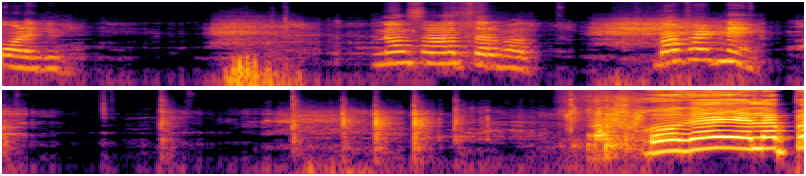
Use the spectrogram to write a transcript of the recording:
ಖಾರ ಡಬ್ಬ ತರ್ಬ ಒಳಗೆ ಇನ್ನೊಂದು ಸಣ್ಣ ಬಾ ಹೋಗ ಎಲ್ಲಪ್ಪ.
